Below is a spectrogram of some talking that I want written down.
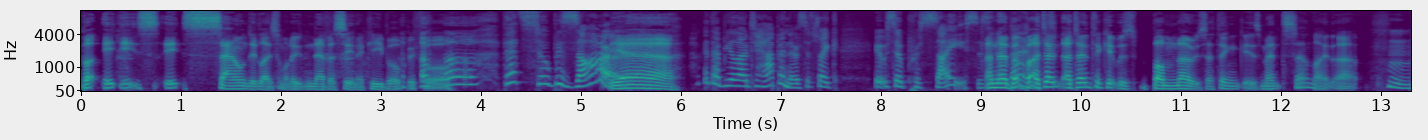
but it, it's it sounded like someone who'd never seen a keyboard before. that's so bizarre. yeah. Could that be allowed to happen? There was such like it was so precise. I know, but, but I don't. I don't think it was bum notes. I think it's meant to sound like that. Hmm.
